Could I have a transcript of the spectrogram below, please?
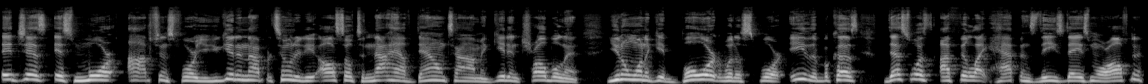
it just it's more options for you. You get an opportunity also to not have downtime and get in trouble and you don't want to get bored with a sport either because that's what I feel like happens these days more often.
